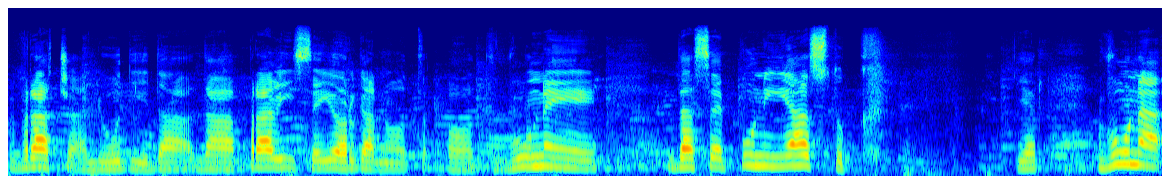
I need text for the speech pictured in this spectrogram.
vraća ljudi da, da pravi se i organ od, od vune, da se puni jastuk. Jer vuna,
